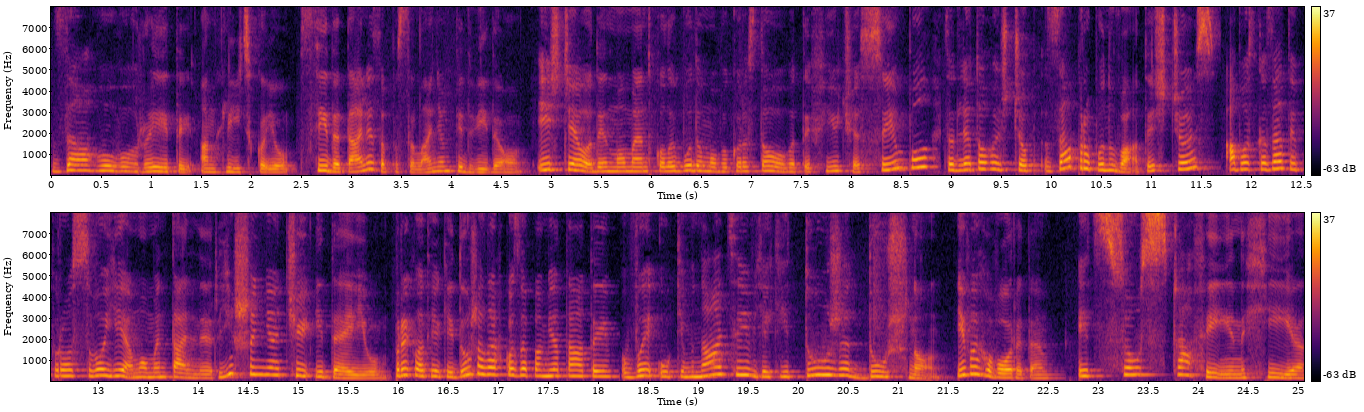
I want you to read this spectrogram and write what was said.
заговорити англійською. Всі деталі за посиланням під відео. І ще один момент, коли будемо використовувати future simple, це для того, щоб запропонувати щось або сказати про своє моментальне рішення чи ідею. Приклад, який дуже легко запам'ятати, ви у кімнаті, в якій дуже душно, і ви говорите It's so stuffy in here.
